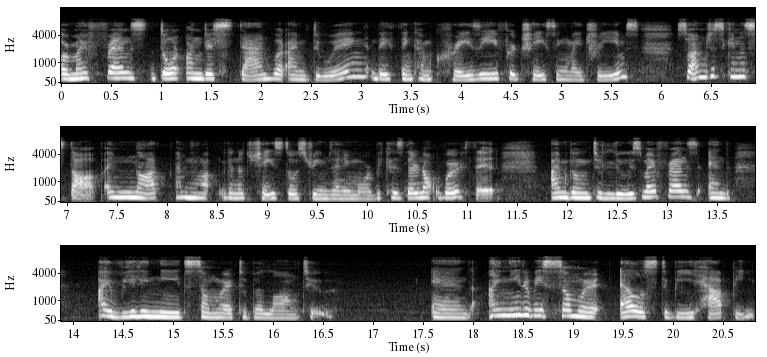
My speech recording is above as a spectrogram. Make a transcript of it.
or my friends don't understand what I'm doing. They think I'm crazy for chasing my dreams. So I'm just going to stop. I'm not I'm not going to chase those dreams anymore because they're not worth it. I'm going to lose my friends and I really need somewhere to belong to. And I need to be somewhere else to be happy.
